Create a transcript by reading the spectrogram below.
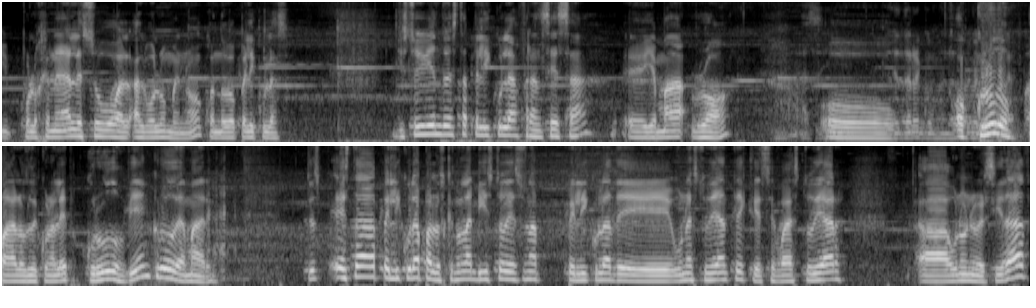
y por lo general le subo al, al volumen, ¿no? Cuando veo películas. Y estoy viendo esta película francesa eh, llamada Raw. O, te recomiendo o esa crudo, para los del Conalep, crudo, bien crudo de madre. Entonces, esta película, para los que no la han visto, es una película de una estudiante que se va a estudiar a una universidad.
